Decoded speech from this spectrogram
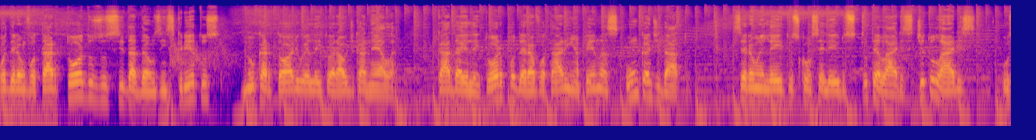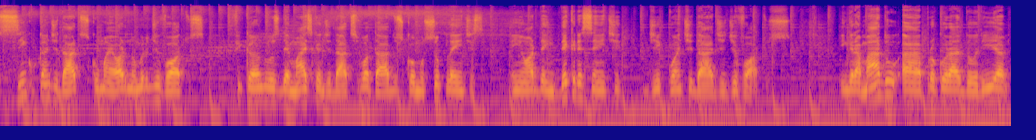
poderão votar todos os cidadãos inscritos no cartório eleitoral de Canela. Cada eleitor poderá votar em apenas um candidato. Serão eleitos conselheiros tutelares titulares os cinco candidatos com maior número de votos, ficando os demais candidatos votados como suplentes, em ordem decrescente de quantidade de votos. Em Gramado, a Procuradoria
